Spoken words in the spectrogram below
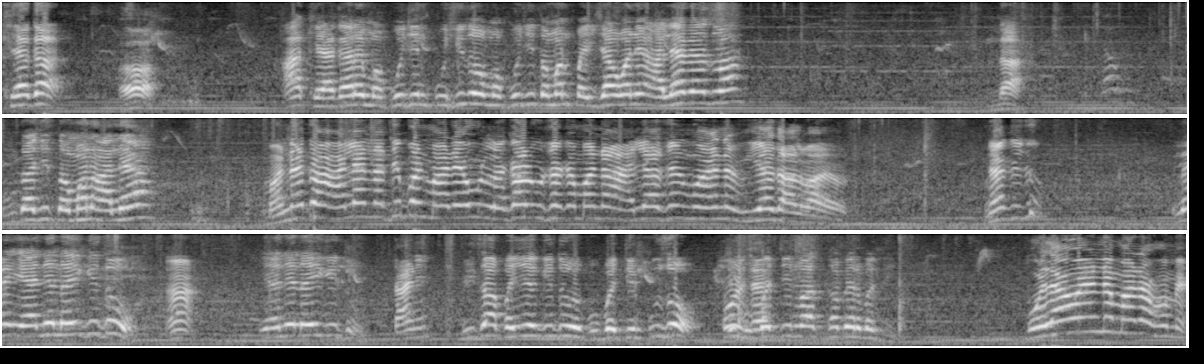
ખેગાર. હા. આ ખેગારે મફુજીને પૂછી દો મફુજી તમને પૈસા વાને આલ્યા વ્યાજવા ના. કુમતાજી તમને આલ્યા? મને તો હાલ્યા નથી પણ મારે એવું લગાડવું છે કે મને હાલ્યા છે હું એને વ્યાજ આલવા આવ્યો ના કીધું? એટલે એને નહીં કીધું? હા. એને નહીં કીધું? તાણી? બીજા ભાઈએ કીધું ભૂપતજીને પૂછો? ભૂપતજીની વાત ખબર બધી. બોલાવો એને મારા હોમે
